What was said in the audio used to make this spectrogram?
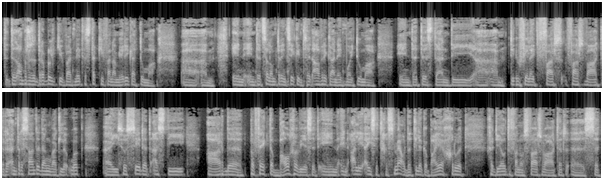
dit is amper soos 'n druppeltjie wat net 'n stukkie van Amerika toemaak. Uh um en en dit sal omtrent seker in Suid-Afrika net mooi toemaak. En dit is dan die uh um die hoeveelheid vars vars water. 'n Interessante ding wat hulle ook uh hierso sê dat as die aarde perfekte bal gewees het en en al die ys het gesmelt. Natuurlik 'n baie groot gedeelte van ons varswater uh, sit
